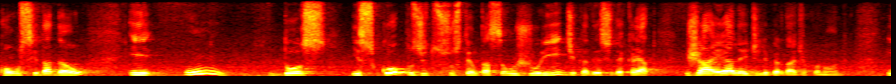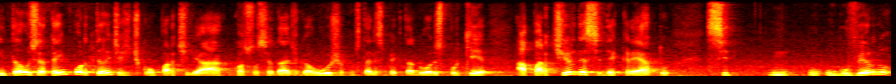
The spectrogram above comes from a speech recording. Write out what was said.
com o cidadão. E um dos escopos de sustentação jurídica desse decreto já é a Lei de Liberdade Econômica. Então, isso é até importante a gente compartilhar com a sociedade gaúcha, com os telespectadores, porque a partir desse decreto, se o governo,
